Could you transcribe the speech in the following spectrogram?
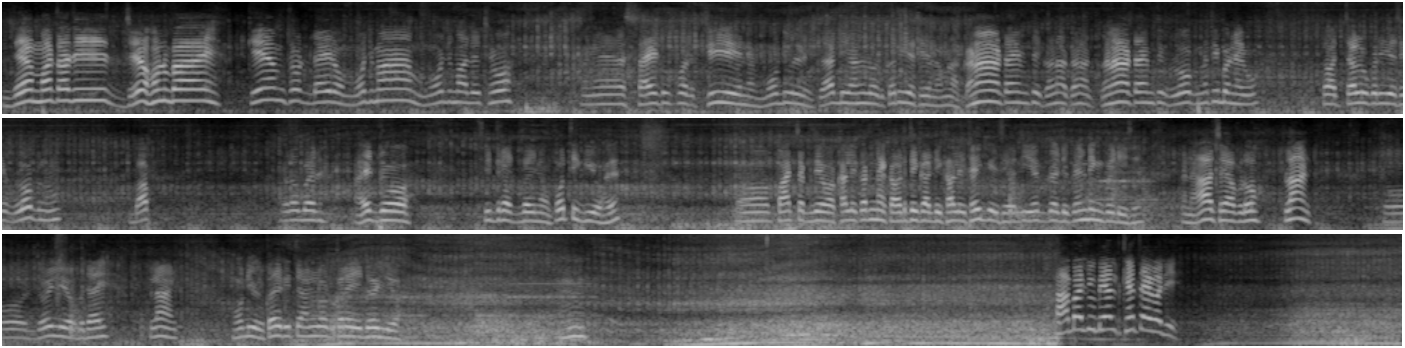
જય માતાજી, જય હોનભાઈ કેમ છો? ડાયરો મોજમાં મોજમાં જ છો? અને સાઈડ ઉપર છીએ અને મોડ્યુલની ગાડી અનલોડ કરીએ છીએ. અને હમણાં ઘણા ટાઈમથી, ઘણા ઘણા ઘણા ટાઈમથી વ્લોગ નથી બનાવ્યો. તો આજ ચાલુ કરીએ છીએ વ્લોગનું બાપ, બરાબર. હાઈડ્રો સિદ્ધરાજભાઈનો પહોંચી ગયો છે. પાંચક જેવા ખાલી કરી નાખે અડધી ગાડી ખાલી થઈ ગઈ છે. હજી એક ગાડી પેન્ડિંગ પડી છે. અને આ છે આપણો પ્લાન્ટ તો જોઈ લ્યો બધાય. प्लांट मॉड्यूल कई रीते अनलोड करे जो लियो आ बाजू बेल्ट खेचाई बधी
